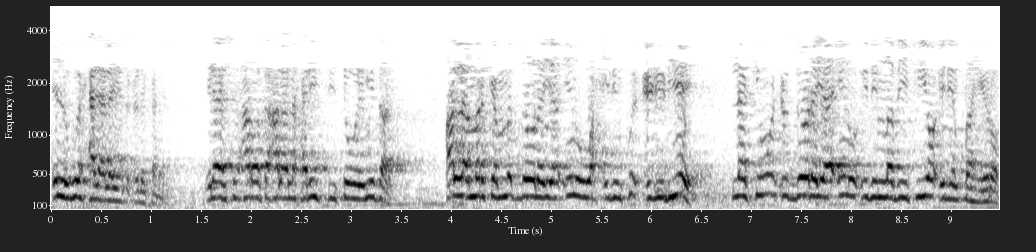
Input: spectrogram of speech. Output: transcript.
in lagu xalaalayo cuni karayso. Ilaahi subxana wa tacala naxariistiisa wey middaas alla marka ma doonayo inuu wax idinku cidhiidhiye laakiin wuxuu doonayaa inuu idin nadiifiyo idin dahiro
